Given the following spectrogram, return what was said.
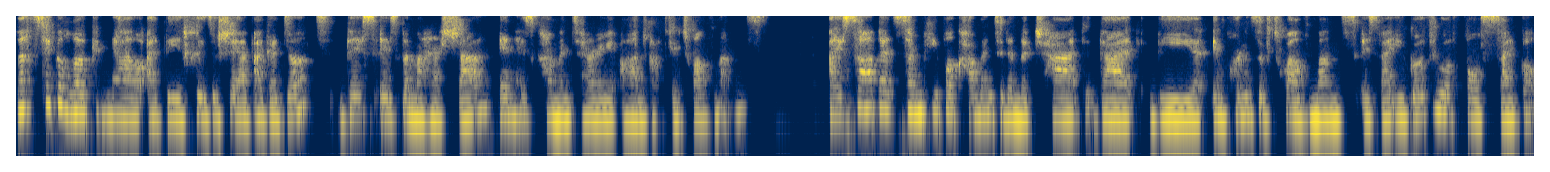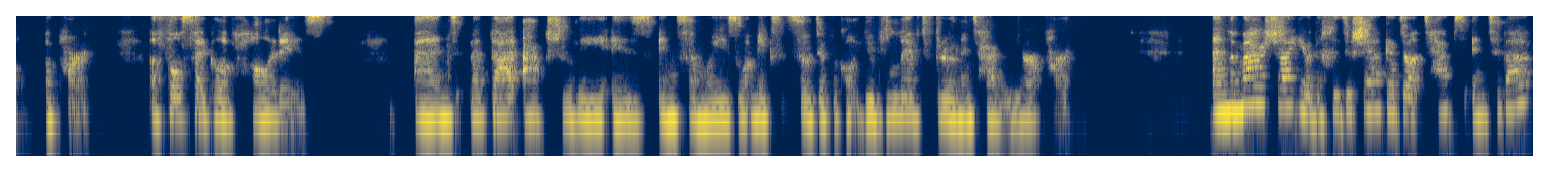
Let's take a look now at the Chidushei Agadot. This is the Maharsha in his commentary on After 12 Months. I saw that some people commented in the chat that the importance of 12 months is that you go through a full cycle apart, a full cycle of holidays, and that that actually is in some ways what makes it so difficult you've lived through an entire year apart and the Maharsha here the Chidushei Agadot taps into that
